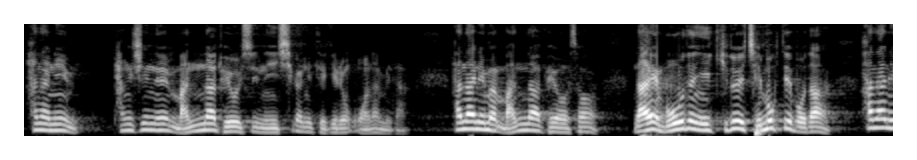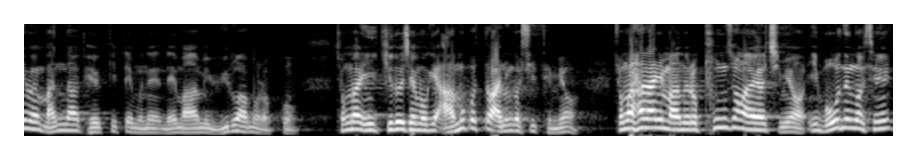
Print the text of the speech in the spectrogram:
하나님 당신을 만나 배울 수 있는 이 시간이 되기를 원합니다. 하나님을 만나 배워서 나의 모든 이 기도의 제목들보다 하나님을 만나 배웠기 때문에 내 마음이 위로함을 얻고 정말 이 기도 제목이 아무것도 아닌 것이 되며 정말 하나님만으로 풍성하여지며 이 모든 것을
